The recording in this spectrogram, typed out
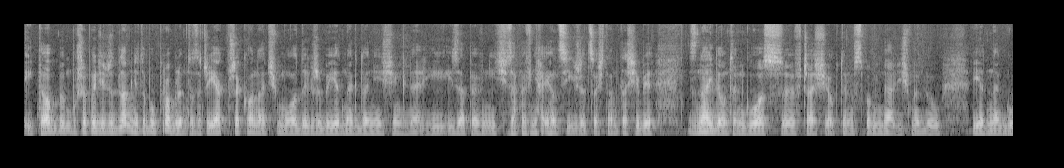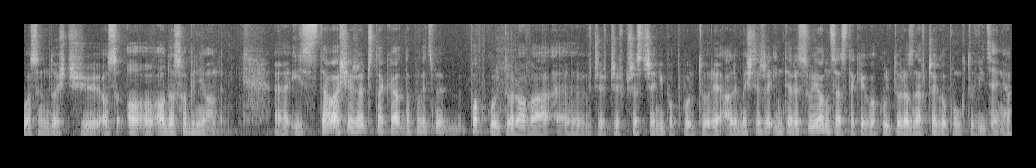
I to muszę powiedzieć, że dla mnie to był problem. To znaczy, jak przekonać młodych, żeby jednak do niej sięgnęli i zapewnić, zapewniając ich, że coś tam dla siebie znajdą. Ten głos e, w czasie, o którym wspominaliśmy, był jednak głosem dość e, os- o, odosobnionym. E, I stała się rzecz taka, no powiedzmy, popkulturowa, e, czy, czy w przestrzeni popkultury, ale myślę, że interesująca z takiego kulturoznawczego punktu widzenia.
